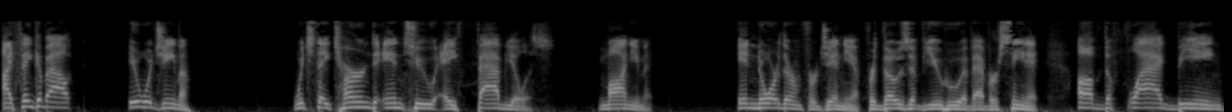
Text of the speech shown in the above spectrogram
I think about Iwo Jima, which they turned into a fabulous monument in Northern Virginia, for those of you who have ever seen it, of the flag being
